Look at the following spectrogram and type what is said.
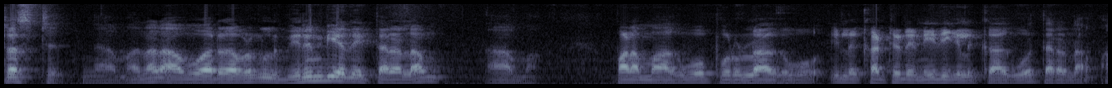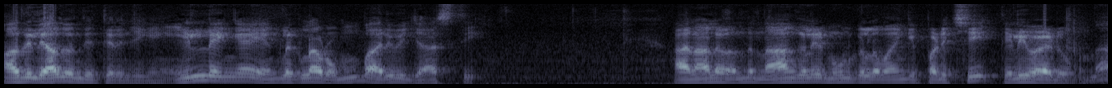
ட்ரஸ்ட்டு அதனால் அவர் அவர்கள் விரும்பியதை தரலாம். ஆமாம் பணமாகவோ பொருளாகவோ இல்லை கட்டிட நிதிகளுக்காகவோ தரலாம். அதுலையாவது வந்து தெரிஞ்சுக்கிங்க. இல்லைங்க எங்களுக்கெல்லாம் ரொம்ப அறிவு ஜாஸ்தி. அதனால் வந்து நாங்களே நூல்களை வாங்கி படித்து தெளிவாயிடுவோம்னா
